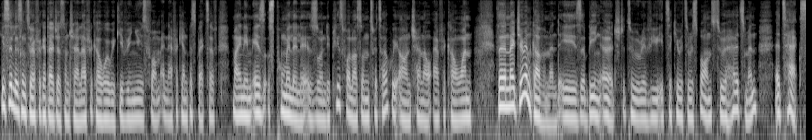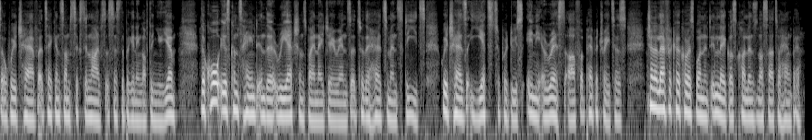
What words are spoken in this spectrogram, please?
You still listen to Africa Digest on Channel Africa where we give you news from an African perspective. My name is Spumelele Zondi. Please follow us on Twitter. We are on Channel Africa 1. The Nigerian government is being urged to review its security response to herdsmen attacks which have taken some 60 lives since the beginning of the new year. The call is contained in the reactions by Nigerians to the herdsmen's deeds which has yet to produce any arrest of perpetrators. Channel Africa correspondent in Lagos, Collins Nosa Atohengbe.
